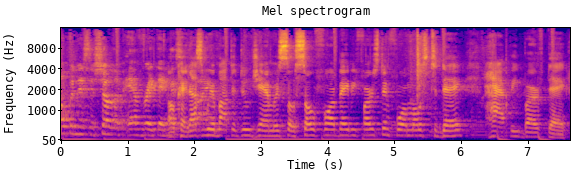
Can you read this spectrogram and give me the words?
Gotta open this and show them everything. This Okay, that's what we're about to do, Jammers. So, so far, baby, first and foremost today, happy birthday.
